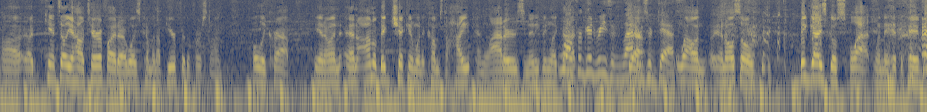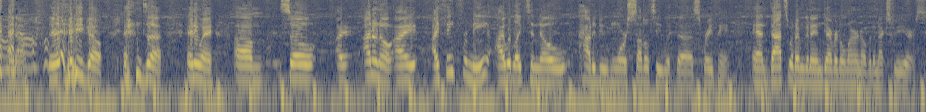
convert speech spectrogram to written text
Uh, I can't tell you how terrified I was coming up here for the first time. Holy crap! You know, and, and I'm a big chicken when it comes to height and ladders and anything like Well, that. Well, for good reason. Ladders Yeah. are death. Well, and, and also, big guys go splat when they hit the pavement. You know, there, there you go. And uh, anyway, um, so I I don't know. I I think for me, I would like to know how to do more subtlety with uh, spray paint, and that's what I'm going to endeavor to learn over the next few years.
